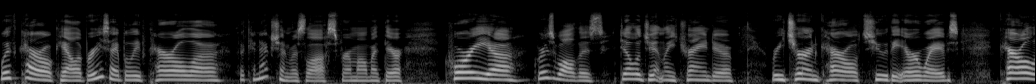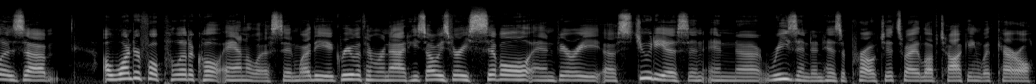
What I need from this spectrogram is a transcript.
with Carl Calabrese. I believe Carol, uh, the connection was lost for a moment there. Corey uh, Griswold is diligently trying to return Carol to the airwaves. Carol is. um a wonderful political analyst, and whether you agree with him or not, he's always very civil and very uh, studious and, and uh, reasoned in his approach. That's why I love talking with Carol.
